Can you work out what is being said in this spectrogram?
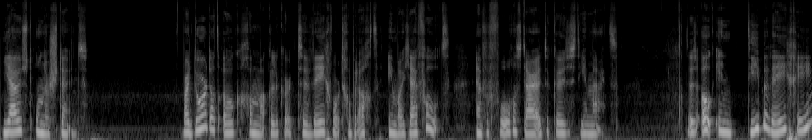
juist ondersteunt waardoor dat ook gemakkelijker teweeg wordt gebracht in wat jij voelt en vervolgens daaruit de keuzes die je maakt. Dus ook in die beweging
